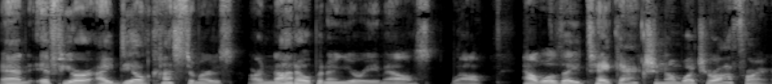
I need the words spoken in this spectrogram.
And if your ideal customers are not opening your emails, well, how will they take action on what you're offering?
